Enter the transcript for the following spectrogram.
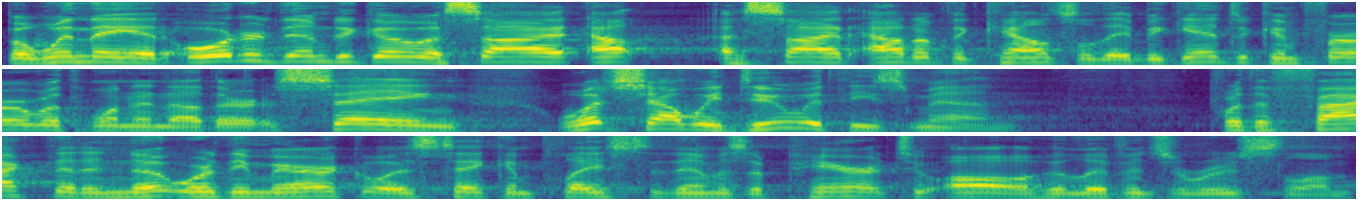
But when they had ordered them to go aside out, aside out of the council, they began to confer with one another, saying, What shall we do with these men? For the fact that a noteworthy miracle has taken place to them is apparent to all who live in Jerusalem,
